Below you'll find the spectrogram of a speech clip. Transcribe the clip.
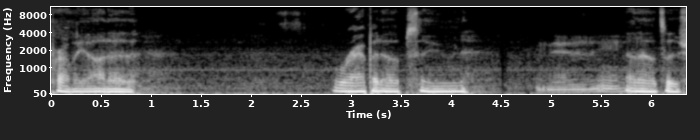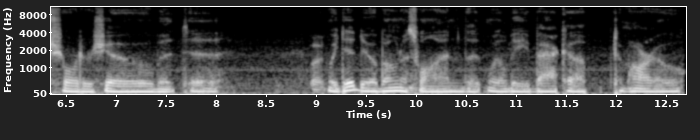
Probably ought to wrap it up soon. Yeah. I know it's a shorter show, but, uh, But- we did do a bonus one that will be back up tomorrow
